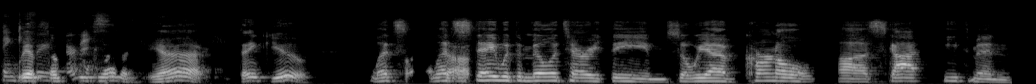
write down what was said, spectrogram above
thank you for your service. Coming. Yeah, thank you. Let's let's uh, stay with the military theme. So we have Colonel uh, Scott Heathman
